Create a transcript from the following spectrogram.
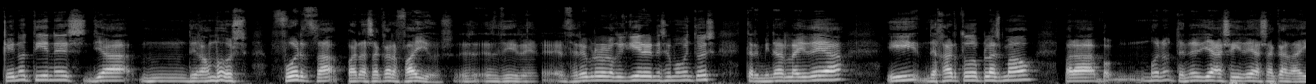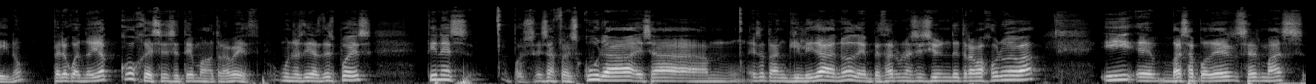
que no tienes ya, mm, digamos, fuerza para sacar fallos. Es, es, decir, el cerebro lo que quiere en ese momento es terminar la idea y dejar todo plasmado para, bueno, tener ya esa idea sacada ahí, ¿no? Pero cuando ya coges ese tema otra vez, unos días después, tienes pues esa frescura, esa, esa tranquilidad, ¿no? De empezar una sesión de trabajo nueva y eh, vas a poder ser más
